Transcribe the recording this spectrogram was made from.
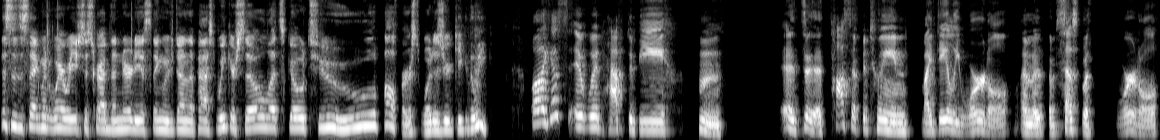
This is the segment where we each describe the nerdiest thing we've done in the past week or so. Let's go to Paul first. What is your geek of the week? Well, I guess it would have to be, hmm, it's a, toss up between my daily Wordle. I'm obsessed with Wordle.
